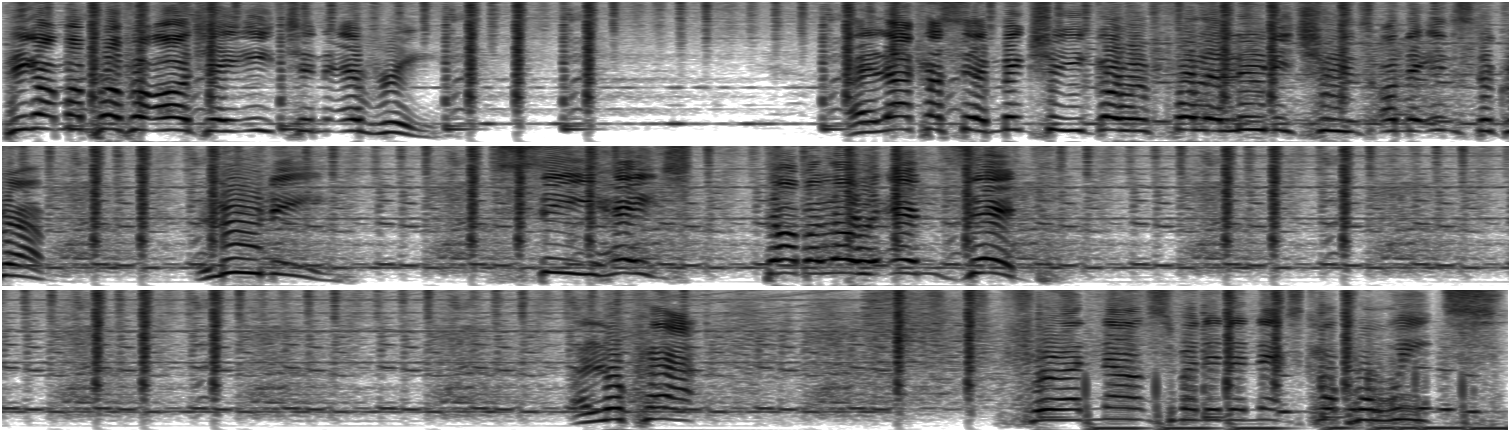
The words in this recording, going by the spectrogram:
Big up my brother RJ each and every. Hey, like I said, make sure you go and follow Looney Tunes on the Instagram. Looney. C H O O N Z. Look out for an announcement in the next couple weeks.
